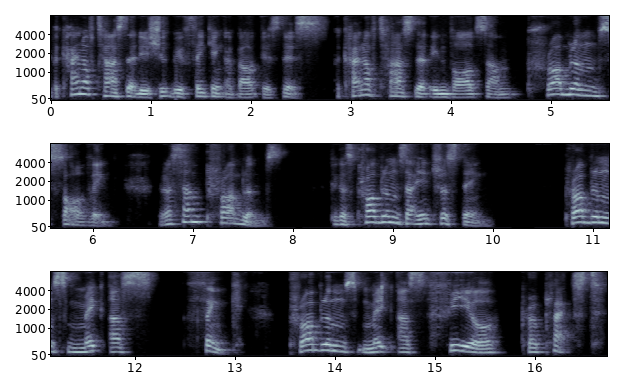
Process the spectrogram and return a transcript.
The kind of task that you should be thinking about is this, the kind of task that involves some problem solving. There are some problems because problems are interesting. Problems make us think. Problems make us feel perplexed.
